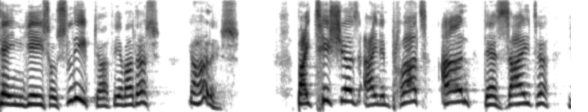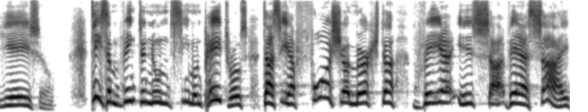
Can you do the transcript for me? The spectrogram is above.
den Jesus liebte. Wer war das? Johannes. Bei Tisches einen Platz an der Seite Jesu. Diesem winkte nun Simon Petrus, dass er forschen möchte, wer, ist, wer es sei,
